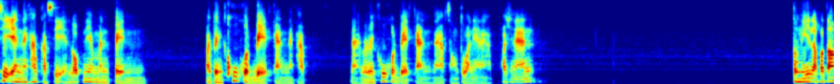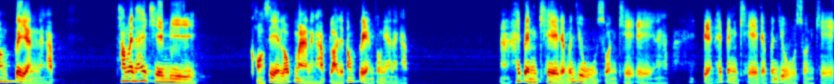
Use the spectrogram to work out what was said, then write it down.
HCN นะครับกับ Cn ลบเนี่ยมันเป็นมันเป็นคู่กดเบสกันนะครับนะมันเป็นคู่กดเบสกันนะครับสองตัวนี้นะครับ เพราะฉะนั้น ตรงนี้เราก็ต้องเปลี่ยนนะครับ ถ้าไม่ได้ให้ KB ของ Cn ลบมานะครับ เราจะต้องเปลี่ยนตรงนี้นะครับให้เป็น KW ส่วน KA นะครับ เปลี่ยนให้เป็น KW ส่วน KA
